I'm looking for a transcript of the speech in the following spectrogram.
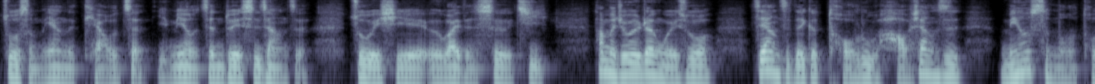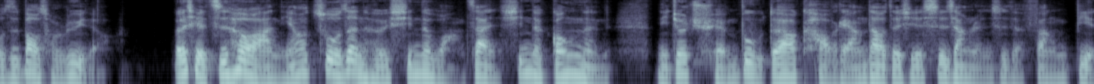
做什么样的调整，也没有针对视障者做一些额外的设计，他们就会认为说，这样子的一个投入好像是没有什么投资报酬率的，而且之后啊，你要做任何新的网站、新的功能，你就全部都要考量到这些视障人士的方便。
